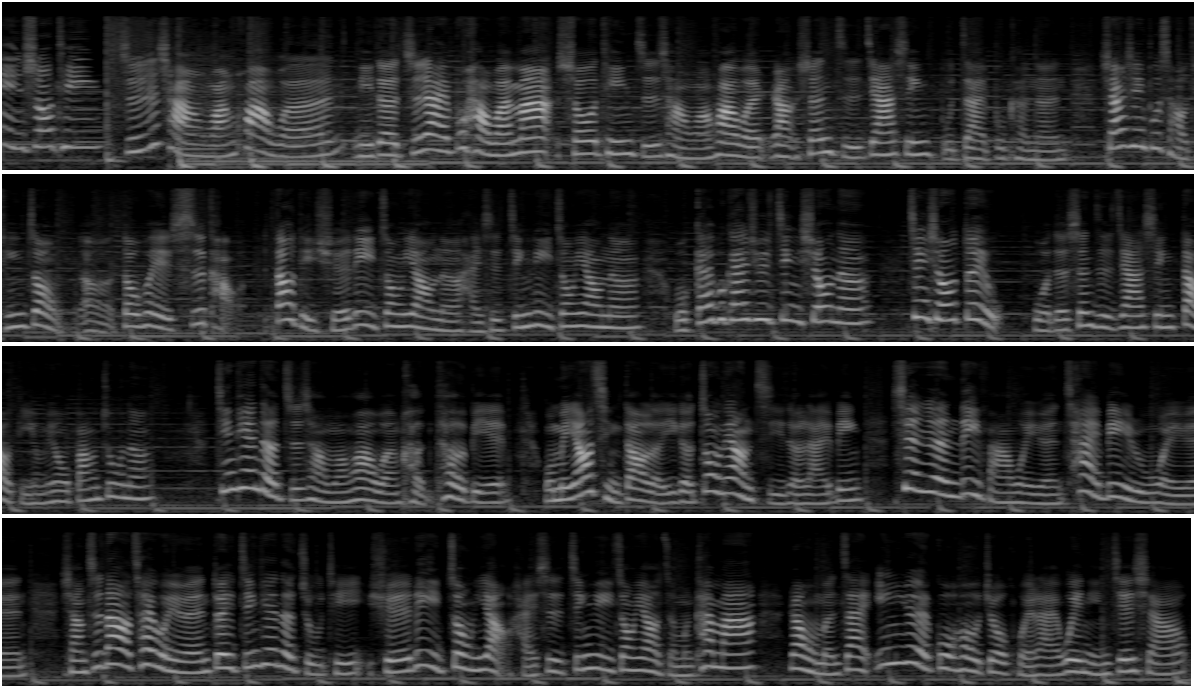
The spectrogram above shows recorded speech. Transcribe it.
欢迎收听《职场文化文》，你的职爱不好玩吗？收听《职场文化文》，让升职加薪不再不可能。相信不少听众呃都会思考，到底学历重要呢，还是经历重要呢？我该不该去进修呢？进修对我的升职加薪到底有没有帮助呢？今天的职场文化文很特别，我们邀请到了一个重量级的来宾，现任立法委员蔡碧如委员。想知道蔡委员对今天的主题“学历重要还是经历重要”怎么看吗？让我们在音乐过后就回来为您揭晓。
